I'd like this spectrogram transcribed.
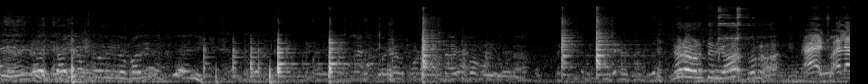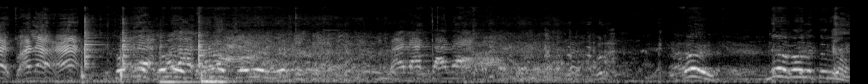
டேய், கையை போடுங்க வலி தேய் தொழில் போனா வந்து அடிப்பா முடியுது உன்னை. என்னடா வேலை தெரியும்? சொல்றா. ஏய் சொல்ல சொல்ல என்ன வேலை தெரியும்?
